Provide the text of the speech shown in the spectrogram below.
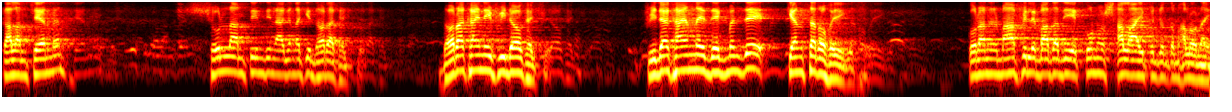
কালাম চেয়ারম্যান শুনলাম তিন দিন আগে নাকি ধরা খাইছে। ধরা খায়নি ফিডাও খাইছে। ফিডা খায় নাই, দেখবেন যে ক্যান্সারও হয়ে গেছে। কোরআনের মাহফিলে বাধা দিয়ে কোনো শালা এই পর্যন্ত ভালো নাই।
